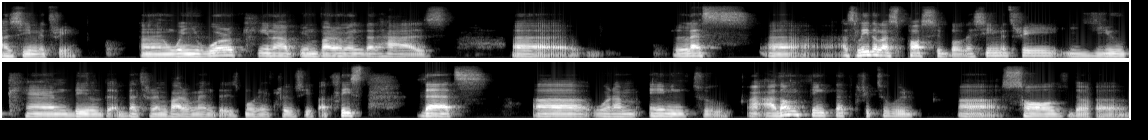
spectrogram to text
asymmetry. And when you work in an environment that has uh, less, uh, as little as possible asymmetry, you can build a better environment that is more inclusive. At least that's uh, what I'm aiming to. I, don't think that crypto would uh, solve the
